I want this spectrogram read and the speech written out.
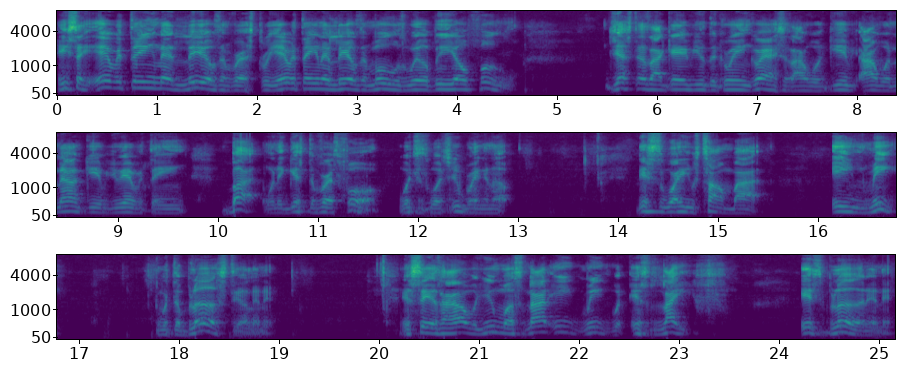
He say everything that lives in verse 3, everything that lives and moves will be your food. Just as I gave you the green grasses, I will give I will now give you everything. But when it gets to verse 4, which is what you're bringing up, this is where he was talking about eating meat with the blood still in it. It says, however, you must not eat meat with its life, its blood in it.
